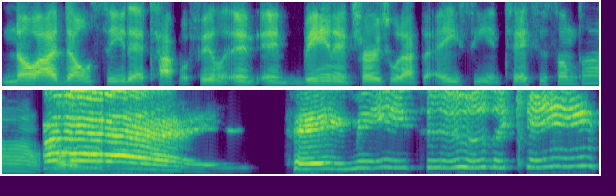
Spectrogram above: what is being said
no, I don't see that type of feeling. And and being in church without the AC in Texas sometimes. Oh Hey, take me to the king.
